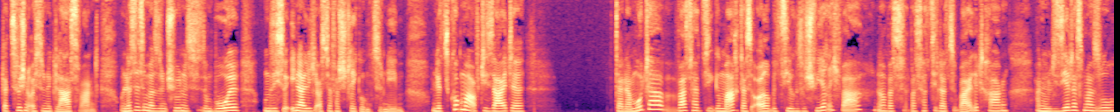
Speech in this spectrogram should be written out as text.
dazwischen euch so eine Glaswand. Und das ist immer so ein schönes Symbol, um sich so innerlich aus der Verstrickung zu nehmen. Und jetzt guck mal auf die Seite deiner Mutter, was hat sie gemacht, dass eure Beziehung so schwierig war? Ne, was, was hat sie dazu beigetragen? Analysier das mal so.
